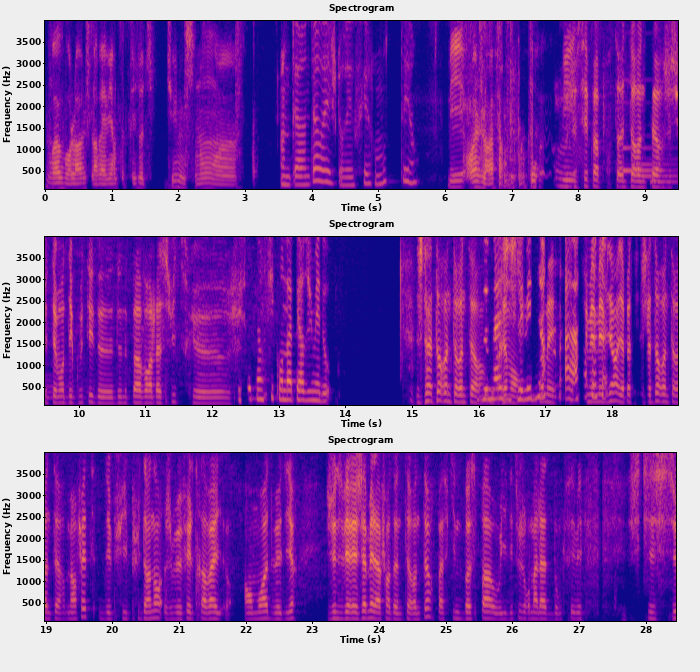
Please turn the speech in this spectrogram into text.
Ouais, voilà, je l'aurais mis un peu plus au-dessus, mais sinon, euh, Hunter Hunter, ouais, je l'aurais fait remonter. hein. Mais, ouais, je l'aurais fait mais Je sais pas pour Hunter x Hunter, je suis tellement dégoûté de, de ne pas avoir la suite que Et c'est ainsi qu'on a perdu Medo. j'adore Hunter x Hunter. Dommage, vraiment. je l'aimais bien. Non, mais Ah. tu m'aimais bien, y a pas de... j'adore Hunter x Hunter. Mais en fait, depuis plus d'un an, je me fais le travail en moi de me dire je ne verrai jamais la fin d'Hunter x Hunter parce qu'il ne bosse pas ou il est toujours malade. Donc c'est, je, je-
